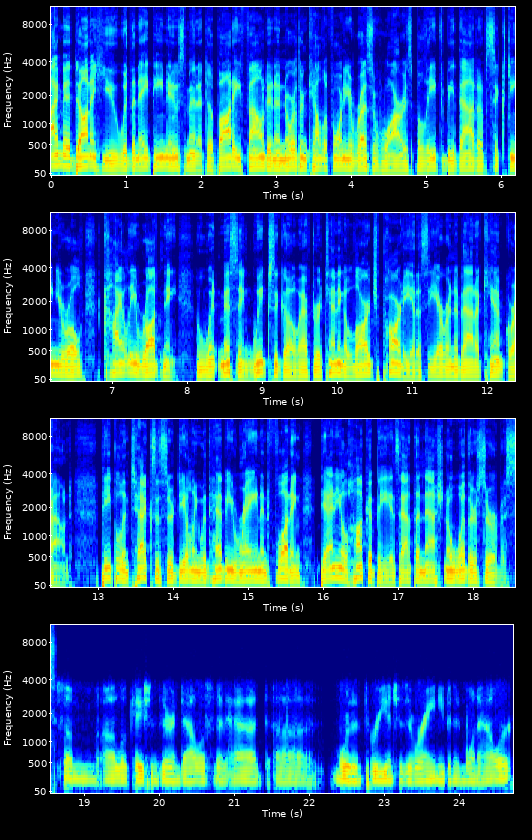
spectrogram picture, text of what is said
I'm Ed Donahue with an AP News Minute. A body found in a Northern California reservoir is believed to be that of 16 year old Kiely Rodni, who went missing weeks ago after attending a large party at a Sierra Nevada campground. People in Texas are dealing with heavy rain and flooding. Daniel Huckaby is at the National Weather Service. Some uh, locations there in Dallas that had uh, more than three inches of rain even in one hour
